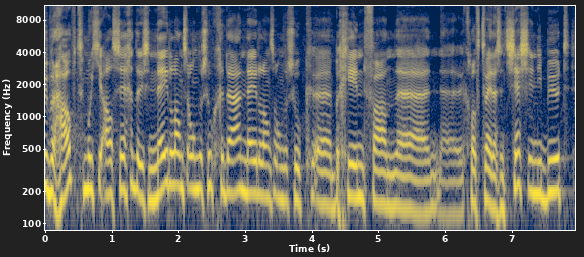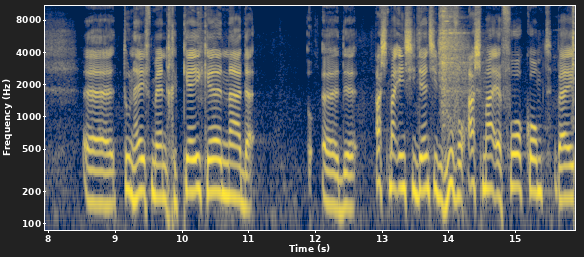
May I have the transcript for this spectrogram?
Überhaupt moet je al zeggen, er is een Nederlands onderzoek gedaan. Nederlands onderzoek begin van, ik geloof 2006 in die buurt. toen heeft men gekeken naar de de astma-incidentie, dus hoeveel astma er voorkomt bij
